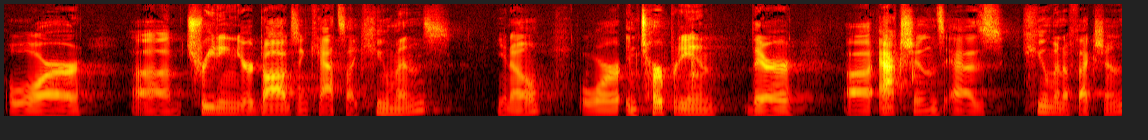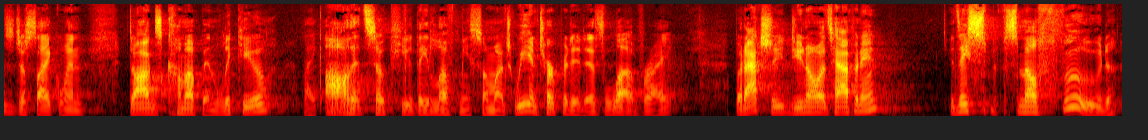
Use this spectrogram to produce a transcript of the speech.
or um, treating your dogs and cats like humans, you know, or interpreting their uh, actions as human affections, just like when dogs come up and lick you, like, oh, that's so cute, they love me so much. We interpret it as love, right? But actually, do you know what's happening? They smell food.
